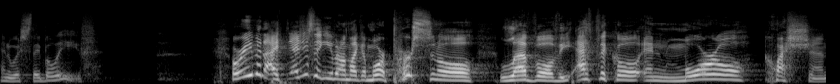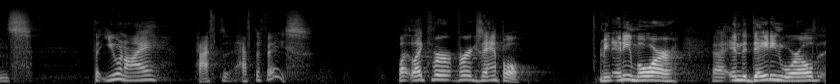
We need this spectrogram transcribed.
in which they believe? Or even, I, I just think, even on like a more personal level, the ethical and moral questions that you and I have to, have to face. Like, for, for example, I mean, anymore uh, in the dating world,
